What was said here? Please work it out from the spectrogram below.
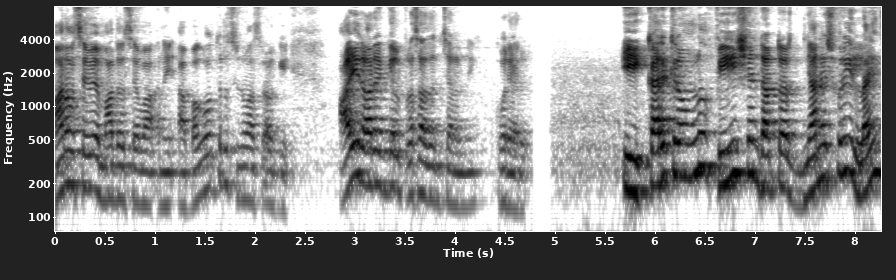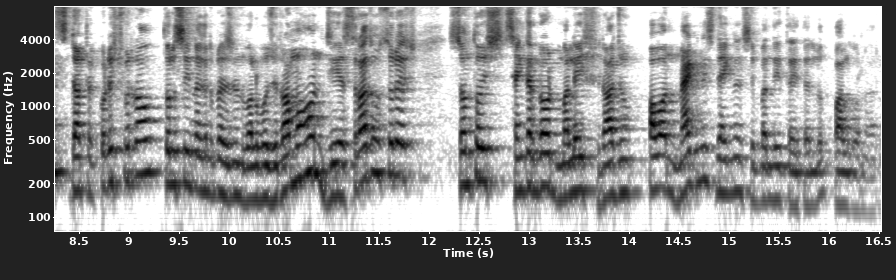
మానవ సేవే మాధవ సేవ అని ఆ భగవంతుడు శ్రీనివాసరావుకి ఆయుర ఆరోగ్యాలు ప్రసాదించాలని కోరారు. ఈ కార్యక్రమంలో physician doctor Gnaneshwari Lions doctor Koteswararao Tulasi Nagar president Valbhoju Rammohan GS Raju Suresh Santosh Shankar Goud Mallesh Raju Pavan Magnus diagnose సిబ్బంది తదితరులు పాల్గొన్నారు.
